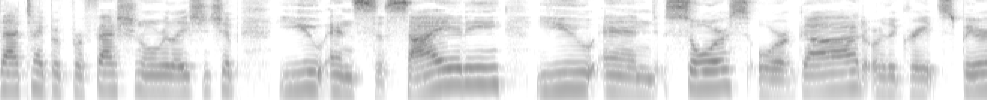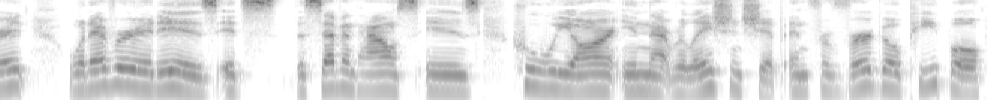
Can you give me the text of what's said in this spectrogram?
that type of professional relationship, you and society, you and source or God or the Great Spirit, whatever it is, it's the seventh house is who we are in that relationship. And for Virgo people,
